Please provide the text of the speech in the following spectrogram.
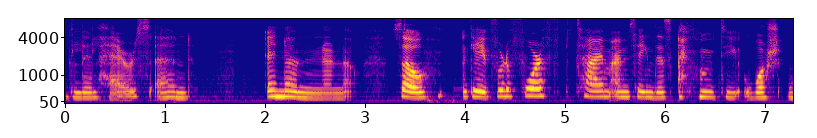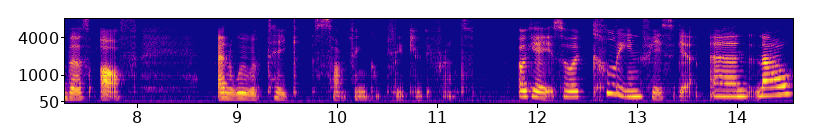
the little hairs and and no no no no. So okay for the fourth time I'm saying this I'm going to wash this off and we will take something completely different. Okay, so a clean face again. And now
